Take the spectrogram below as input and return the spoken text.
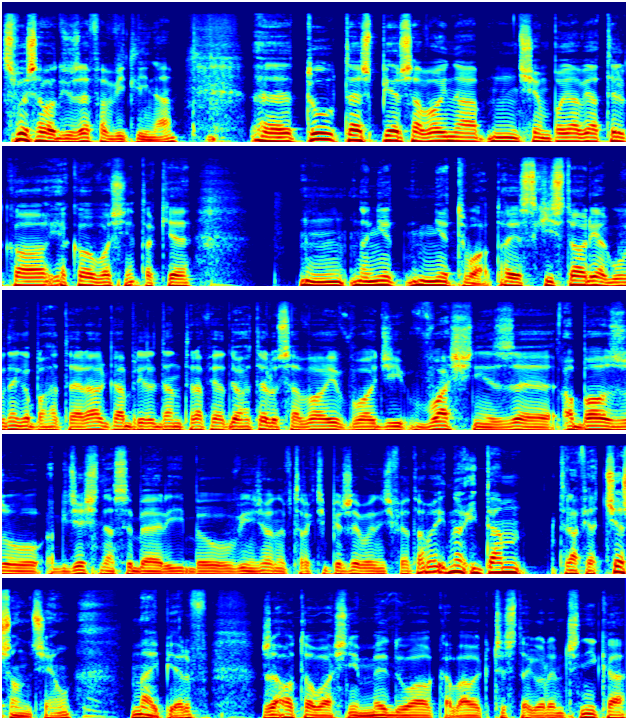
słyszał od Józefa Witlina. E, Tu też pierwsza wojna mm, się pojawia tylko jako właśnie takie no nie, nie tło. To jest historia głównego bohatera. Gabriel Dan trafia do hotelu Savoy w Łodzi właśnie z obozu gdzieś na Syberii. Był więziony w trakcie I wojny światowej. No i tam trafia ciesząc się najpierw, że oto właśnie mydło, kawałek czystego ręcznika,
